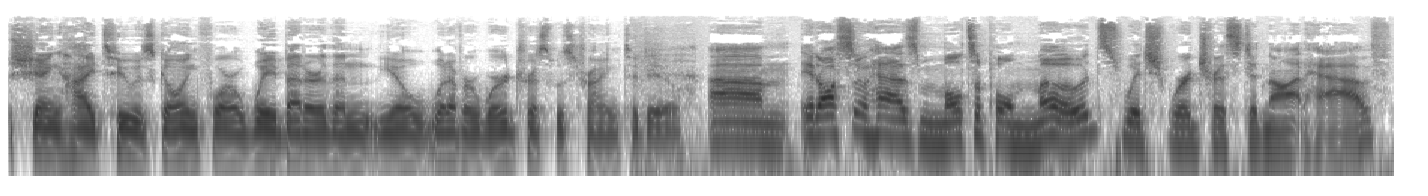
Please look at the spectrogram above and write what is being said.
Shanghai 2 is going for way better than, you know, whatever Wordtris was trying to do. Um, it also has multiple modes, which Wordtris did not have.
